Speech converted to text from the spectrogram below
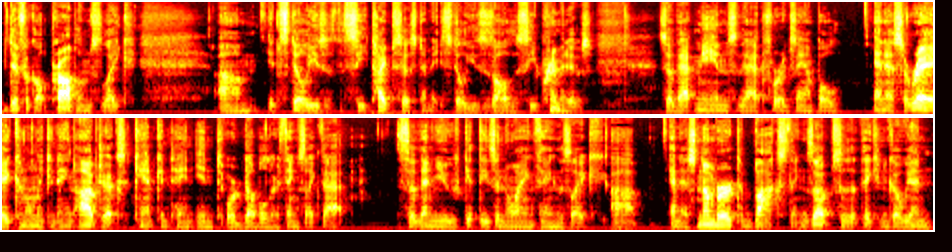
difficult problems like um, it still uses the C type system. It still uses all the C primitives. So that means that, for example, NSArray can only contain objects, it can't contain int or double or things like that. So then you get these annoying things like uh, NS number to box things up so that they can go in.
